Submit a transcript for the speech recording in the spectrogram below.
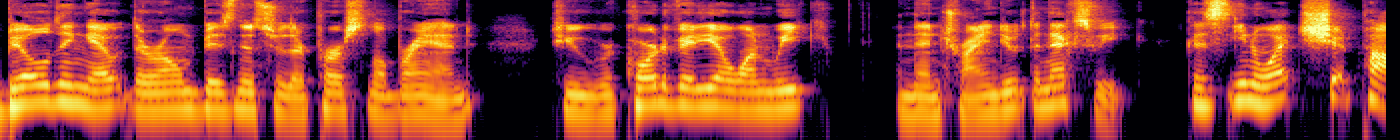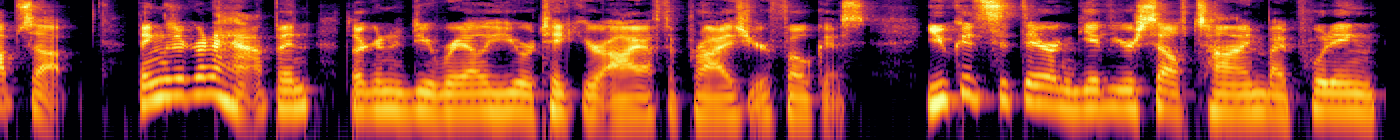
building out their own business or their personal brand to record a video one week and then try and do it the next week. Because you know what? Shit pops up. Things are going to happen. They're going to derail you or take your eye off the prize, your focus. You could sit there and give yourself time by putting,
